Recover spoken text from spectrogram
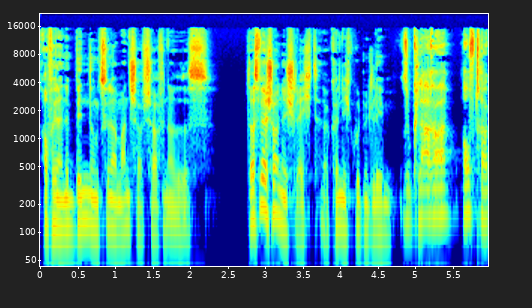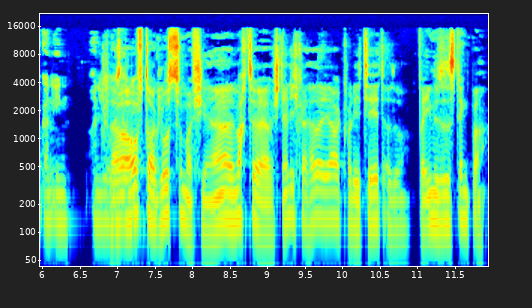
auch wieder eine Bindung zu einer Mannschaft schaffen. Also das das wäre schon nicht schlecht. Da könnte ich gut mit leben. So klarer Auftrag an ihn. An klarer Auftrag, loszumarschieren. Ja, macht er. Schnelligkeit hat er ja, Qualität. Also bei ihm ist es denkbar.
